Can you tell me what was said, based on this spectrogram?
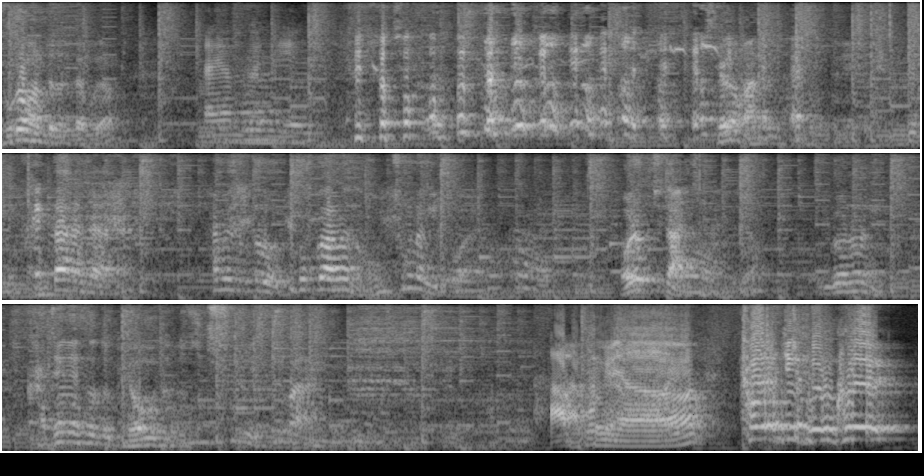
누가 만들었다고요? 나양근님. 제가 만든 방식들이에요. 근데 간단하잖아요? 하면서도 효과는 엄청나게 좋아요. 어렵지도 않잖아요. 이거는 가정에서도 배워서도 충분히 쓸만한 거예요. 아프면 통증 뭉클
